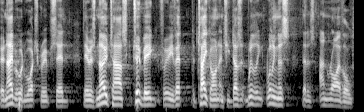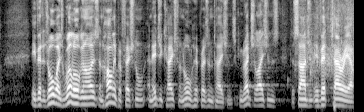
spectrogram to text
her neighbourhood watch group said, there is no task too big for Yvette to take on and she does it with willingness that is unrivalled. Yvette is always well organised and highly professional and educational in all her presentations. Congratulations to Sergeant Yvette Tarrier.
